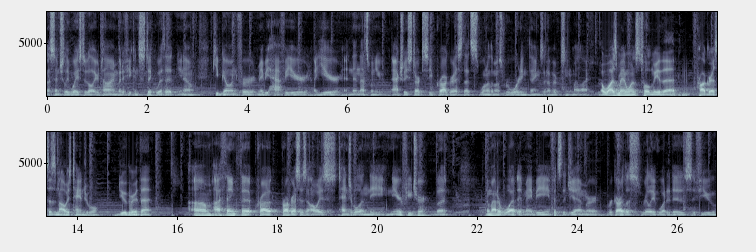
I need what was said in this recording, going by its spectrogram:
essentially wasted all your time. But if you can stick with it, you know, keep going for maybe half a year, a year, and then that's when you actually start to see progress. That's one of the most rewarding things that I've ever seen in my life. A wise man once told me that progress isn't always tangible. Do you agree with that? Um, I think that pro- progress isn't always tangible in the near future, but no matter what it may be, if it's the gym or regardless really of what it is, if you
